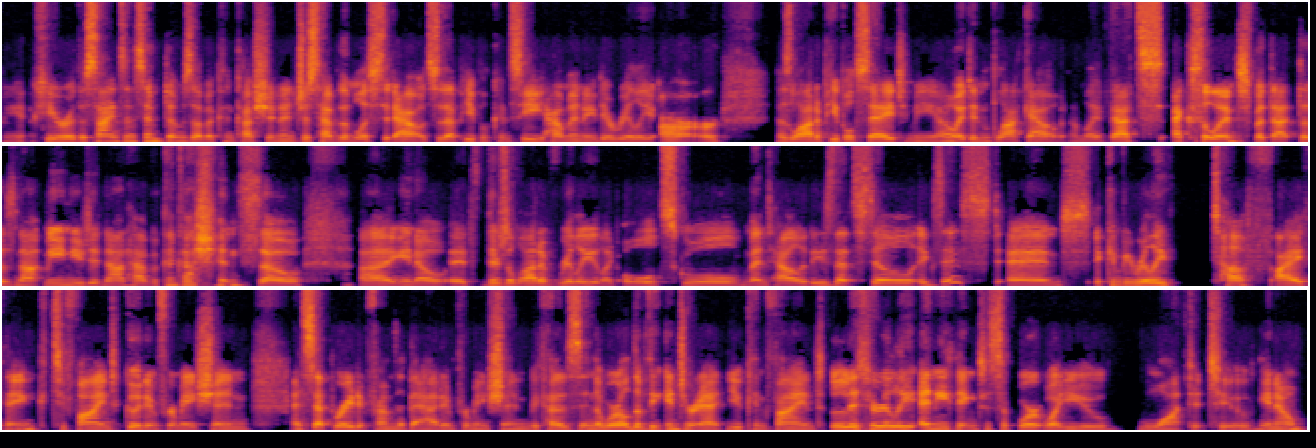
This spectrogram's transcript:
you know, here are the signs and symptoms of a concussion and just have them listed out so that people can see how many there really are. As a lot of people say to me oh i didn't black out. I'm like that's excellent but that does not mean you did not have a concussion. So uh, you know it, there's a lot of really like old school mentalities that still exist and it can be really tough, I think, to find good information and separate it from the bad information because in the world of the internet, you can find literally anything to support what you want it to, you know?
